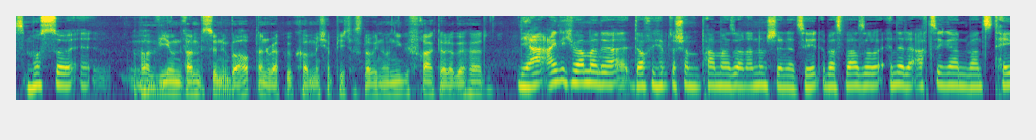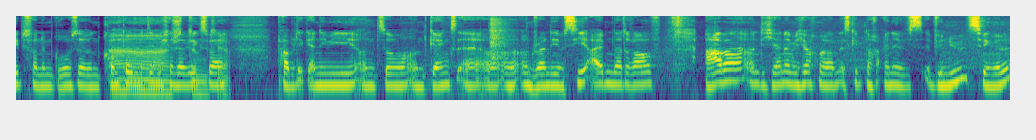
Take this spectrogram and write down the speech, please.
Es muss so. Äh, Aber wie und wann bist du denn überhaupt an Rap gekommen? Ich habe dich das, glaube ich, noch nie gefragt oder gehört. ja, eigentlich war man da, doch, ich habe das schon ein paar Mal so an anderen Stellen erzählt, aber es war so Ende der 80ern waren es Tapes von einem größeren Kumpel, mit dem ich Ah, unterwegs stimmt, war. ja. Public Enemy und so und Gangs äh, und Run DMC Alben da drauf. Aber, und ich erinnere mich auch mal daran, es gibt noch eine Vinyl-Single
